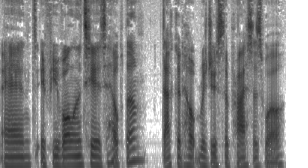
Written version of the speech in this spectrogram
And if you volunteer to help them, that could help reduce the price as well.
